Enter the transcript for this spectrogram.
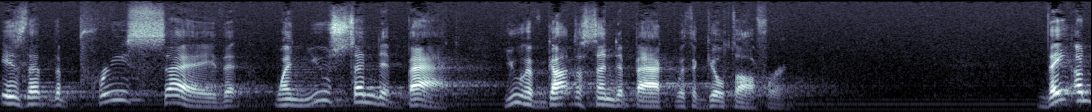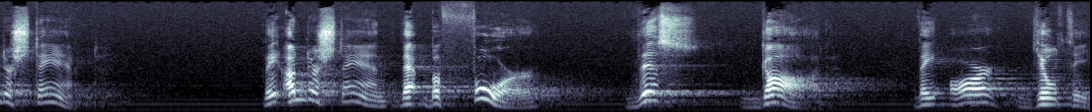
is that the priests say that when you send it back, you have got to send it back with a guilt offering. They understand. They understand that before this God, they are guilty.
